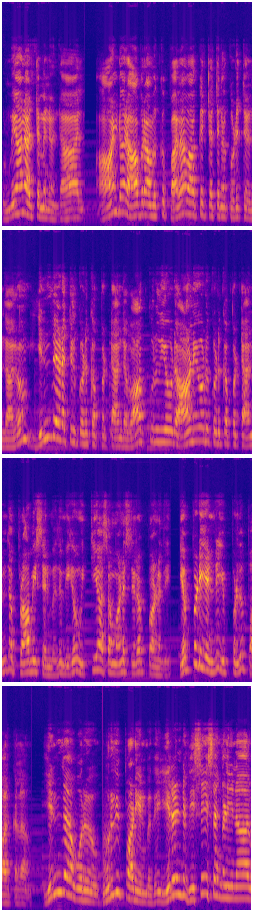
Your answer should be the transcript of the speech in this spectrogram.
உண்மையான அர்த்தம் என்னவென்றால் ஆண்டவர் ஆபராமுக்கு பல வாக்கு தத்துவங்கள் கொடுத்திருந்தாலும் இந்த இடத்தில் கொடுக்கப்பட்ட அந்த வாக்குறுதியோடு ஆணையோடு கொடுக்கப்பட்ட அந்த பிராமிஸ் என்பது மிகவும் வித்தியாசமான சிறப்பானது. எப்படி என்று இப்பொழுது பார்க்கலாம். இந்த ஒரு உறுதிப்பாடு என்பது இரண்டு விசேஷங்களினால்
